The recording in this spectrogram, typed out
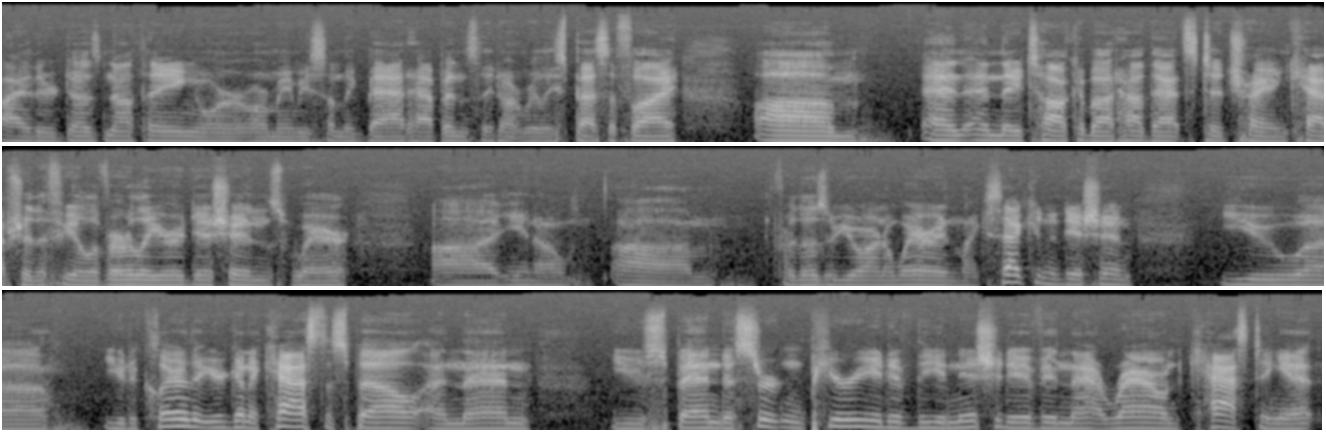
either does nothing or, or maybe something bad happens. They don't really specify. Um, and, and they talk about how that's to try and capture the feel of earlier editions where, uh, you know, um, for those of you aren't aware, in like second edition, you uh, you declare that you're going to cast a spell, and then you spend a certain period of the initiative in that round casting it,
